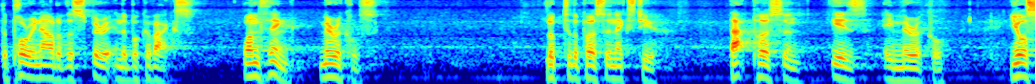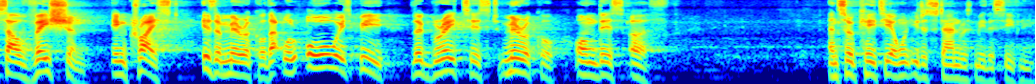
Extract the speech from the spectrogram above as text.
the pouring out of the Spirit in the book of Acts? One thing miracles. Look to the person next to you. That person is a miracle. Your salvation in Christ is a miracle. That will always be the greatest miracle on this earth. And so, KT, I want you to stand with me this evening.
